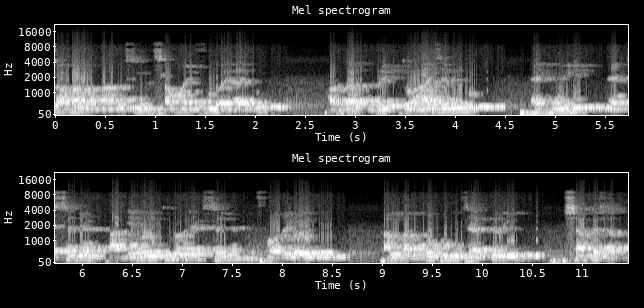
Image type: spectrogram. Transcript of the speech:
যখন মানুষের সময় ফুরাই আসব অর্থাৎ মৃত্যু হয় যে এক মিনিট, এক সেকেন্ড আগে হইল এক সেকেন্ড পরে হইল আল্লাহ হুকুম জ্যাদ সাথে সাথে।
